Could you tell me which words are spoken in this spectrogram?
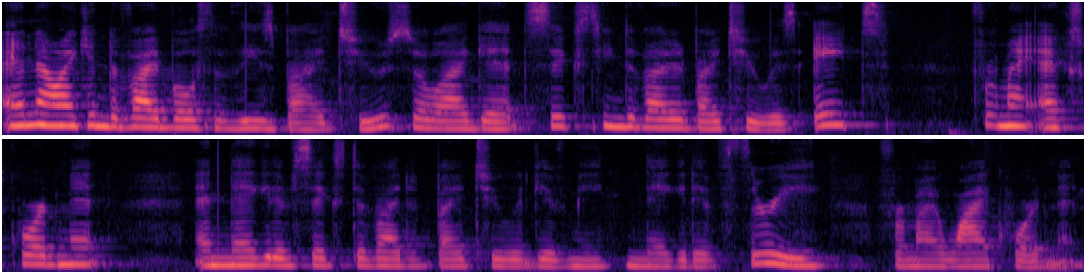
And now I can divide both of these by 2, so I get 16 divided by 2 is 8 for my x-coordinate, and negative 6 divided by 2 would give me negative 3 for my y-coordinate.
